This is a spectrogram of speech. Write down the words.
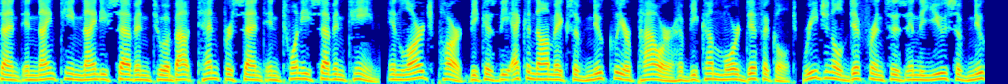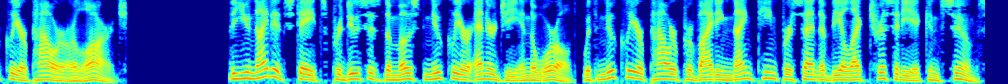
in 1997 to about 10% in 2017, in large part because the economics of nuclear power have become more difficult. Regional differences in the use of nuclear power are large. The United States produces the most nuclear energy in the world, with nuclear power providing 19% of the electricity it consumes,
